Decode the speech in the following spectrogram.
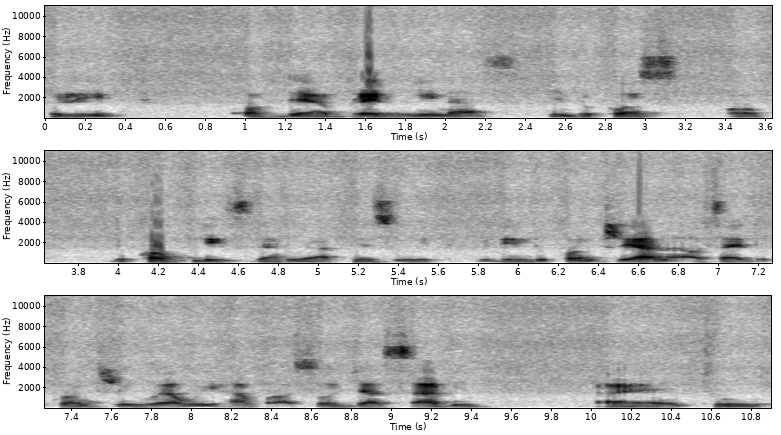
bereaved of their breadwinners in the course of the conflicts that we are faced with within the country and outside the country, where we have our soldiers serving, uh, to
